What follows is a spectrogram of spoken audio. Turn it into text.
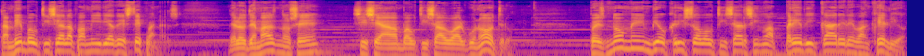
También bauticé a la familia de Estefanas. De los demás no sé si se ha bautizado a algún otro. Pues no me envió Cristo a bautizar, sino a predicar el Evangelio,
